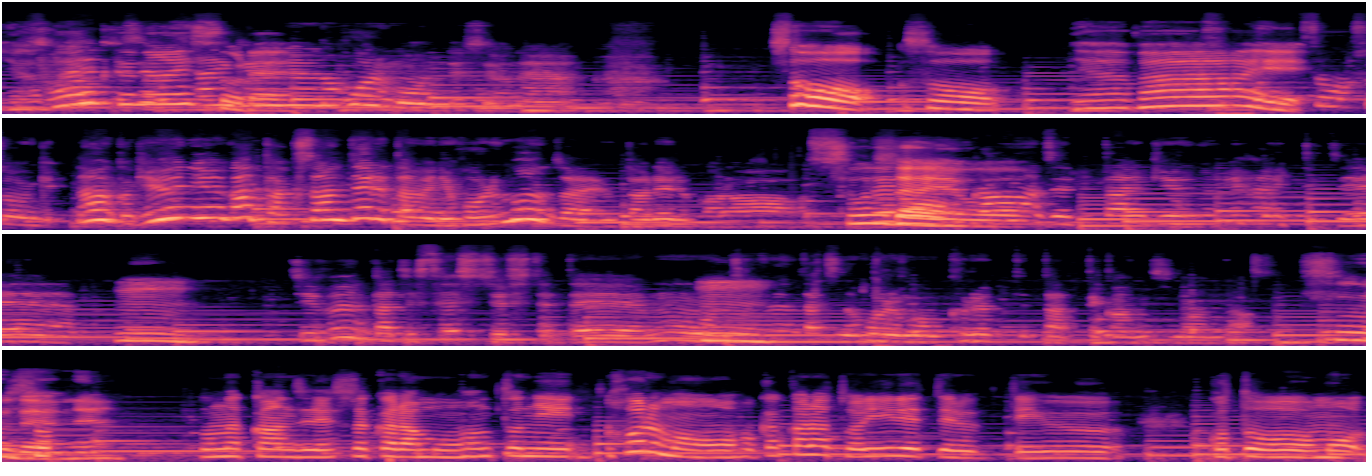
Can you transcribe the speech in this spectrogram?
ー、やばくない？そそれ。ホルモンですよね。そうそう。やばい。そうそう。なんか牛乳がたくさん出るためにホルモン剤打たれるからそうだよ。が絶対牛乳に入っててうん。自分たち摂取しててもう自分たちのホルモン狂ってたって感じなんだ、そうだよねそんな感じです。だからもう本当にホルモンを他から取り入れてるっていうことをも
